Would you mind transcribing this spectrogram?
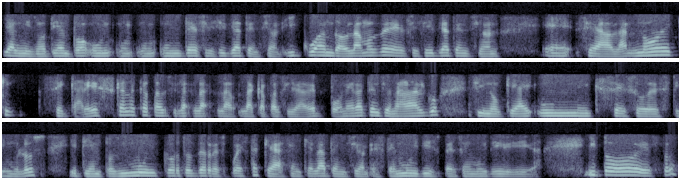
y al mismo tiempo un, un, un déficit de atención. Y cuando hablamos de déficit de atención, eh, se habla no de que se carezca la, la, la, capacidad de poner atención a algo, sino que hay un exceso de estímulos y tiempos muy cortos de respuesta que hacen que la atención esté muy dispersa y muy dividida. Y todo esto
